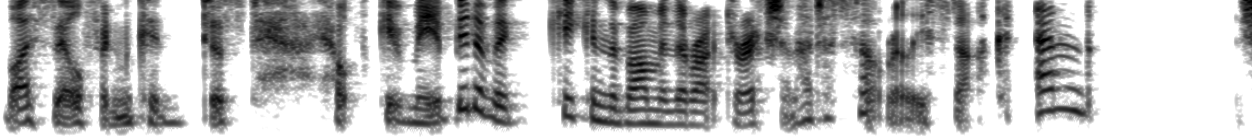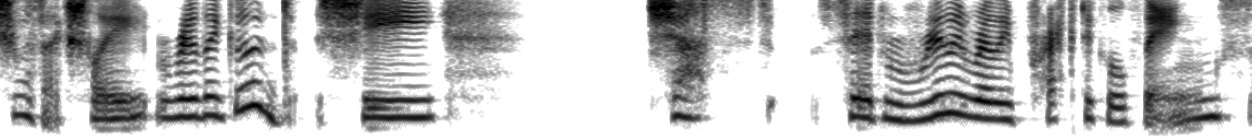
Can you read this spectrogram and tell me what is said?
myself and could just help give me a bit of a kick in the bum in the right direction. I just felt really stuck. And she was actually really good. She just said really, really practical things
